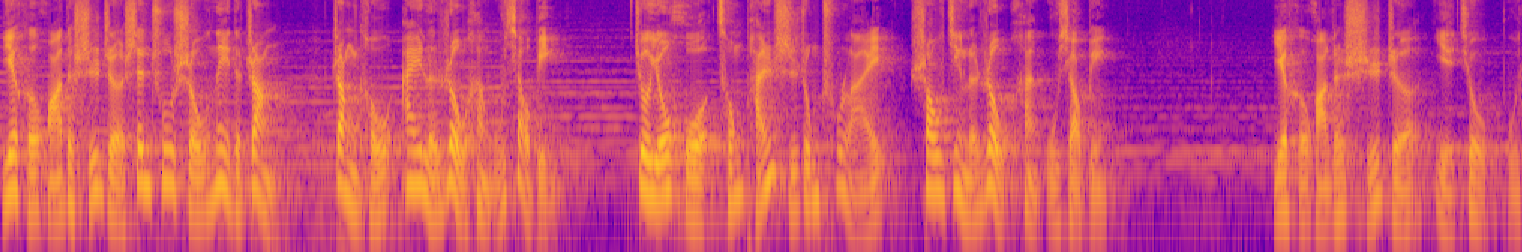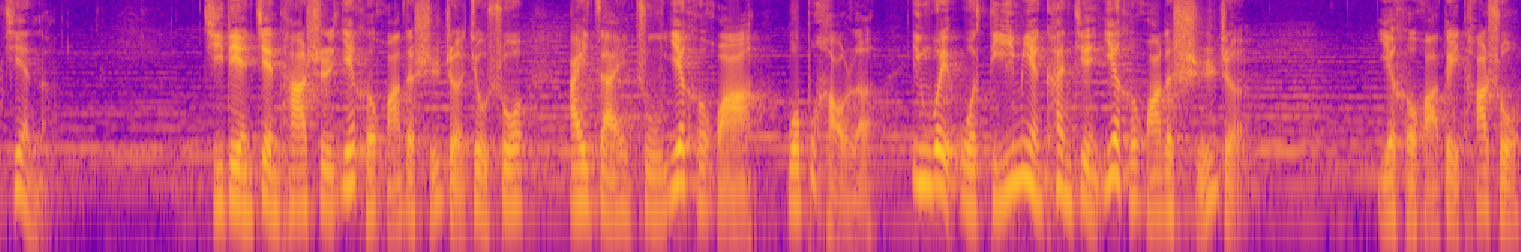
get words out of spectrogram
耶和华的使者伸出手内的杖，杖头挨了肉和无酵饼。就有火从磐石中出来，烧尽了肉和无酵饼。耶和华的使者也就不见了。基甸见他是耶和华的使者，就说：“哀哉，主耶和华，我不好了，因为我敌面看见耶和华的使者。”耶和华对他说：“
